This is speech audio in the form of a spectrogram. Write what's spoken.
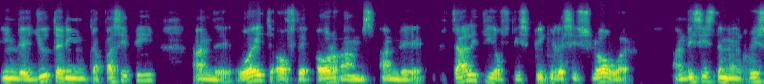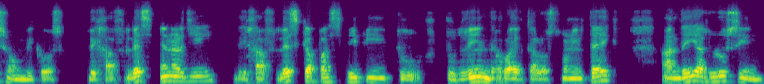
in the uterine capacity and the weight of the organs and the vitality of these piglets is lower. And this is the main reason because they have less energy, they have less capacity to, to drink the right colostrum intake, and they are losing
